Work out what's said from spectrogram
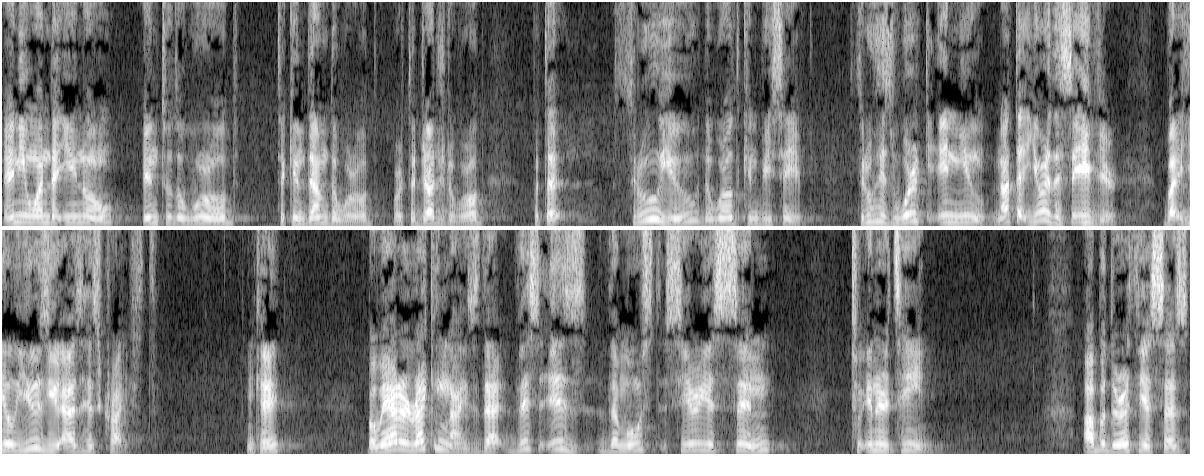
anyone that you know, into the world to condemn the world or to judge the world, but that through you the world can be saved. Through his work in you. Not that you're the Savior, but he'll use you as his Christ. Okay? But we have to recognize that this is the most serious sin to entertain. Abba Dorothea says,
